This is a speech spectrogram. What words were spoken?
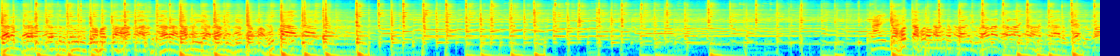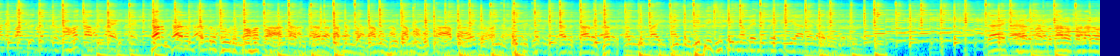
ધર્મ કર્મ ચંદ્ર સૂર્ય ન હોતા આકાશ ધરા રામૈયા રામ ચંદ્ર સૂર નહોતા આકાશ તારા રમૈયા, રામહી, રામા, હોતા, આપે હેડ અને બુદ્ધિ જતી હર તાર સત કંદ પાઈ, બીજી રીતિ જીતી, નવે નવે યાદ કરો. જય શહેરમાં પધારો પધારો.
